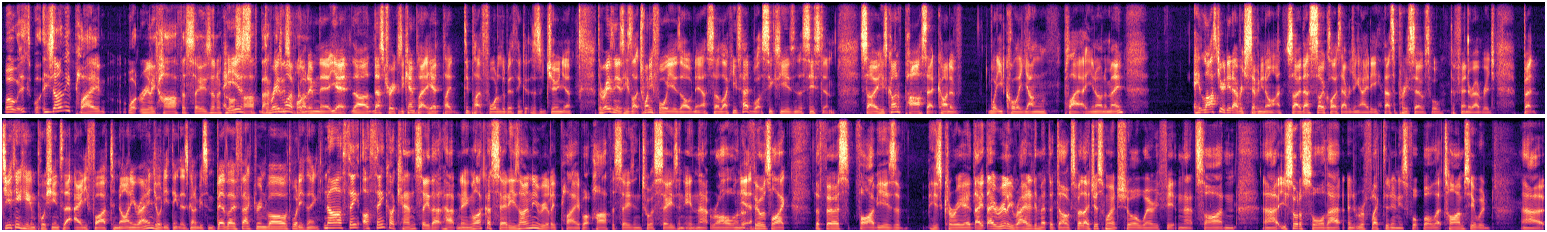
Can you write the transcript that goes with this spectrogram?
Well, he's only played what really half a season across is half back. the reason why I've got him there. Yeah, uh, that's true because he can play. He had played, did play at forward a little bit. I think as a junior. The reason is he's like 24 years old now, so like he's had what six years in the system. So he's kind of past that kind of what you'd call a young player. You know what I mean? He, last year he did average 79, so that's so close to averaging 80. That's a pretty serviceable defender average. But do you think he can push into that 85 to 90 range, or do you think there's going to be some Bevo factor involved? What do you think? No, I think I think I can see that happening. Like I said, he's only really played what half a season to a season in that role, and Yeah. it feels like the first five years of his career. They, they really rated him at the Dogs, but they just weren't sure where he fit in that side. And uh, you sort of saw that and it reflected in his football. At times he would uh,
